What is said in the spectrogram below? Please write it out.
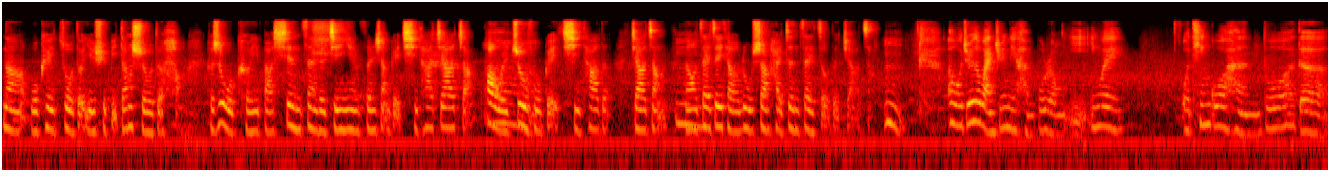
那我可以做的也许比当时候的好。可是我可以把现在的经验分享给其他家长，化为祝福给其他的家长，嗯然后在这条路上还正在走的家长。嗯，呃，我觉得婉君你很不容易，因为我听过很多的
